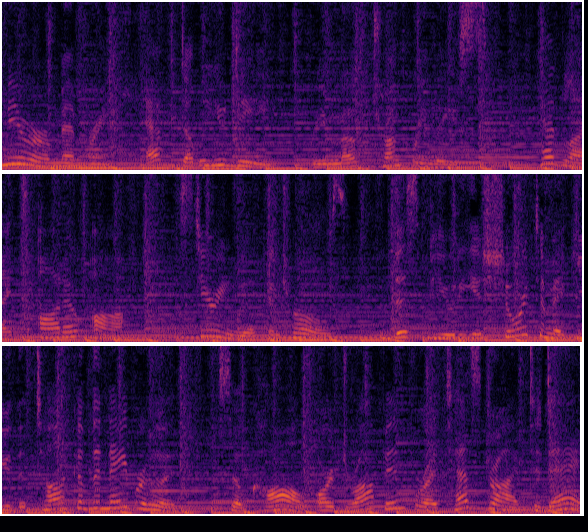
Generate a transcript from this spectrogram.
mirror memory, FWD, remote trunk release, headlights auto off, steering wheel controls. This beauty is sure to make you the talk of the neighborhood. So call or drop in for a test drive today.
